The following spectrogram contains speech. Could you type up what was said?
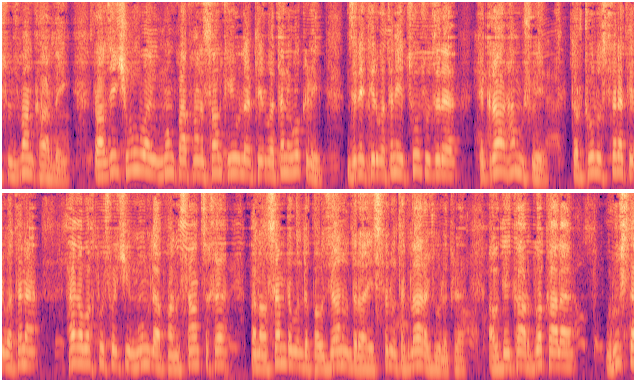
ستونزمن کار دی راځي چې وایو موږ په افغانستان کې یو لړ تیروتنې وکړې ځینې تیروتنې څو څو ځله تکرار هم شوې تر ټولو ستره تیروتنه هغه وخت وشو چې موږ له افغانستان څخه په ناسم ډول د پوځیانو درایستلو تګلارې جوړ کړه او د کار دوه کاله وروسته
